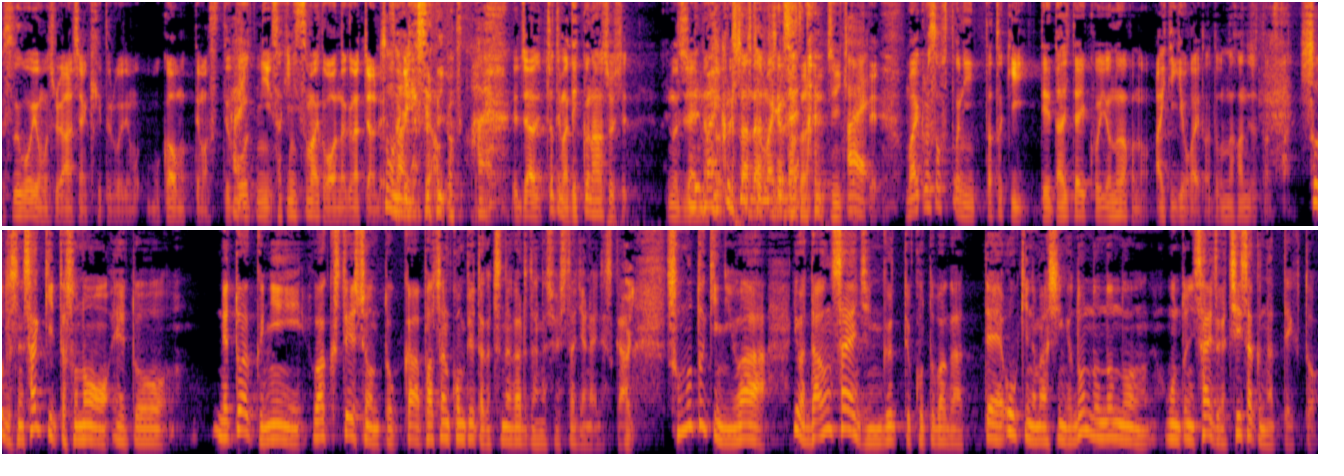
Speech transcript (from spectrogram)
すごい面白い話が聞けてると僕は思ってます。で、同時に先に進まないと終わんなくなっちゃうんで、そうなんですよ。はい。じゃあ、ちょっと今デックの話をして、の時代にマイクロソフト、マイクロソフトの話に来たって、はい、マイクロソフトに行った時って大体こう世の中の IT 業界とかどんな感じだったんですか？そうですね。さっき言ったその、えっ、ー、と、ネットワークにワークステーションとかパーソナルコンピューターがつながるって話をしたじゃないですか。はい、その時には、要はダウンサイジングっていう言葉があって、大きなマシンがどんどんどんどん本当にサイズが小さくなっていくと。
